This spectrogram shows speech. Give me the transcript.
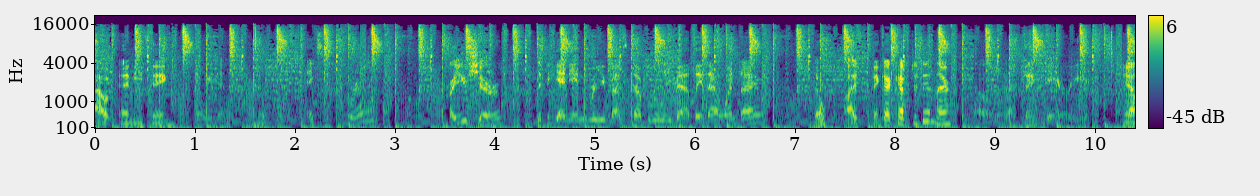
out anything. No, we didn't. Ex- really? Are you sure? The beginning where you messed up really badly that one time? Nope, I think I kept it in there. Oh, that's think- scary. Yeah.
